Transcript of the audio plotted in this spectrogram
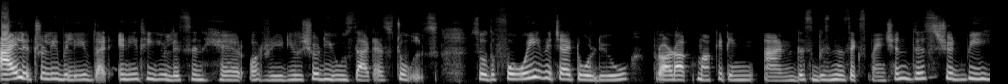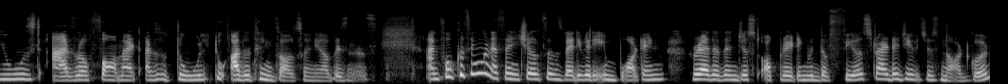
i literally believe that anything you listen hear or read you should use that as tools. So the 4e which i told you product marketing and this business expansion this should be used as a format as a tool to other things also in your business. And focusing on essentials is very very important rather than just operating with the fear strategy which is not good.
